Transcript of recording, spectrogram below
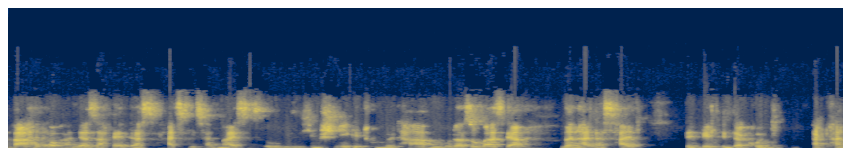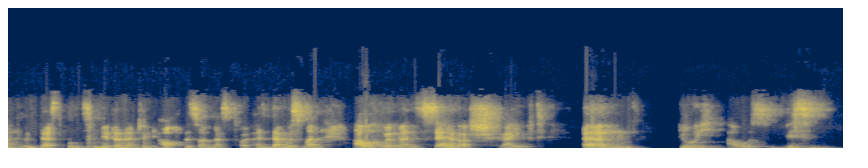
war halt auch an der Sache, dass Huskies halt meistens irgendwie sich im Schnee getummelt haben oder sowas, ja. Und dann hat das halt den Bildhintergrund erkannt und das funktioniert dann natürlich auch besonders toll. Also da muss man, auch wenn man selber schreibt, ähm, durchaus wissen,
